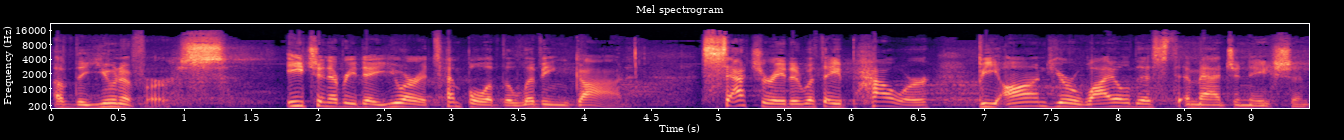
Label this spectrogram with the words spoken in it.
of the universe. Each and every day, you are a temple of the living God, saturated with a power beyond your wildest imagination.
